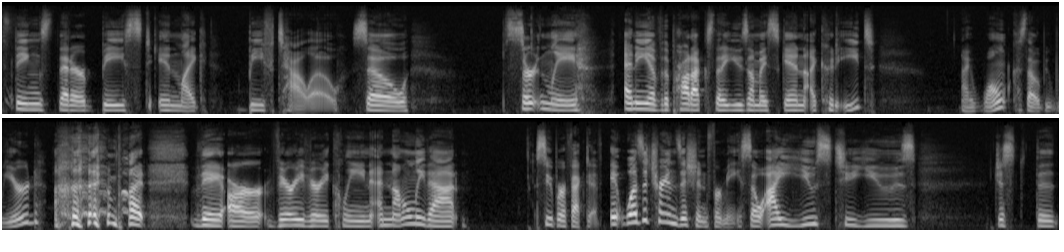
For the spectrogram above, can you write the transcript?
things that are based in like beef tallow. So, certainly, any of the products that I use on my skin, I could eat. I won't because that would be weird. but they are very, very clean. And not only that, super effective. It was a transition for me. So I used to use just the,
